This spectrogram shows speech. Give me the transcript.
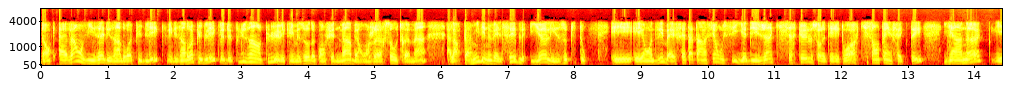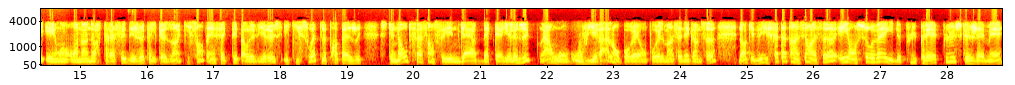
Donc, avant, on visait des endroits publics, mais les endroits publics, de plus en plus, avec les mesures de confinement, ben, on gère ça autrement. Alors, parmi les nouvelles cibles, il y a les hôpitaux. Et, on dit, ben, faites attention aussi, il y a des gens qui circulent sur le territoire qui sont infectés. Il y en a, et, on, en a retracé déjà quelques-uns, qui sont infectés par le virus et qui souhaitent le propager. C'est une autre façon. C'est une guerre bactériologique, hein, ou, ou on pourrait, on pourrait le mentionner comme ça. Donc, il dit, faites attention à ça et on surveille de plus près, plus que jamais,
